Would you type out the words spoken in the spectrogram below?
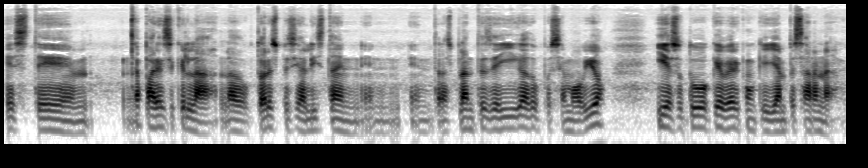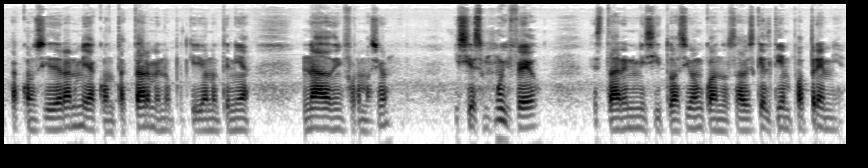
Este, parece que la, doctora especialista en, trasplantes de hígado pues se movió y eso tuvo que ver con que ya empezaran a, considerarme y a contactarme, ¿no? Porque yo no tenía nada de información. Y sí es muy feo estar en mi situación cuando sabes que el tiempo apremia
